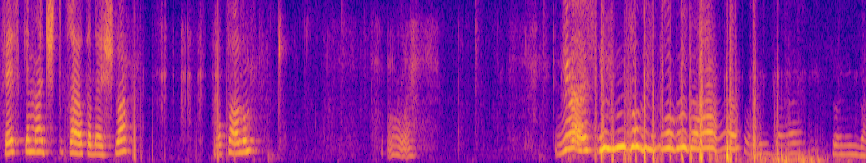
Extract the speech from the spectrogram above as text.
Facecam açtık arkadaşlar. Bakalım. Yes, sonunda. Sonunda. Sonunda.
